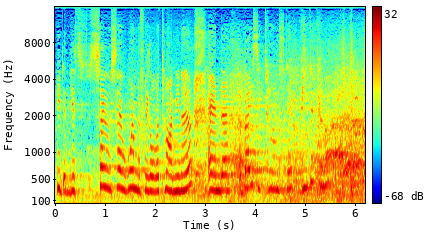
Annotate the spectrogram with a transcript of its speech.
he did just so so wonderfully all the time, you know. And uh, a basic time step, Peter, come on.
